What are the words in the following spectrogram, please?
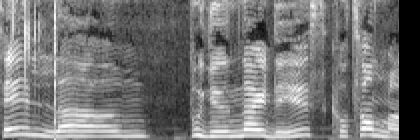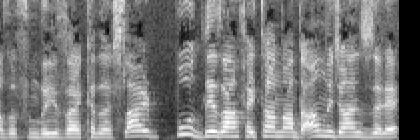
Selam. Bugün neredeyiz? Koton mağazasındayız arkadaşlar. Bu dezenfektandan da anlayacağınız üzere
